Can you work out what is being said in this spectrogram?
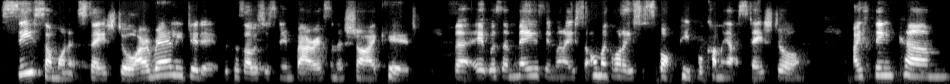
see someone at stage door. I rarely did it because I was just an embarrassed and a shy kid. But it was amazing when I used to, oh my God, I used to spot people coming out stage door. I think um,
